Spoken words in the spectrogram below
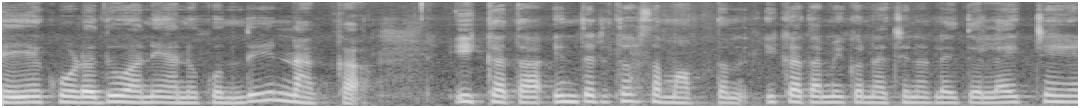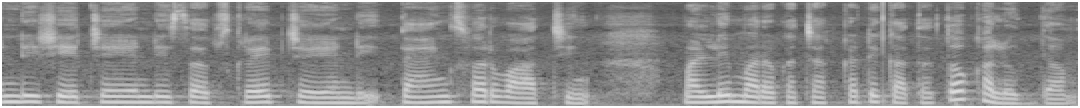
చేయకూడదు అని అనుకుంది నక్క. ఈ కథ ఇంతటితో సమాప్తం. ఈ కథ మీకు నచ్చినట్లయితే లైక్ చేయండి షేర్ చేయండి సబ్స్క్రైబ్ చేయండి. Thanks for watching. మళ్ళీ మరొక చక్కటి కథతో కలుద్దాం.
